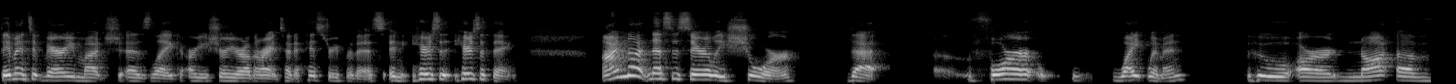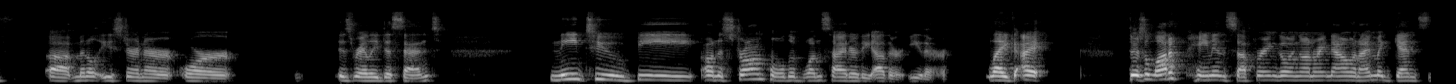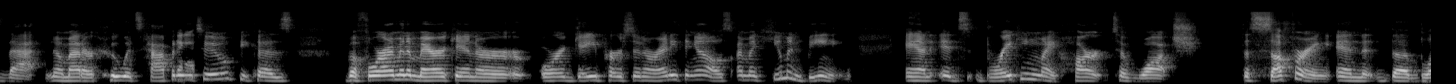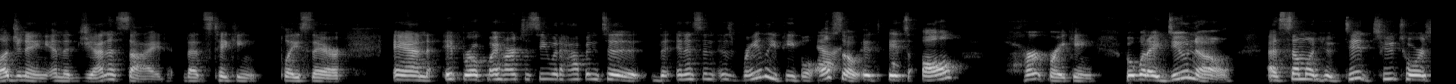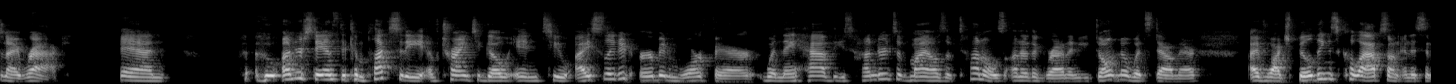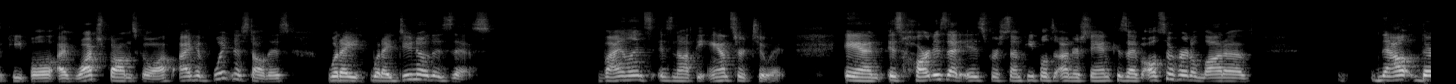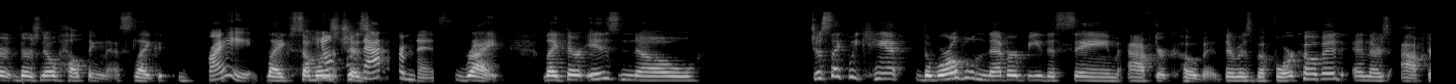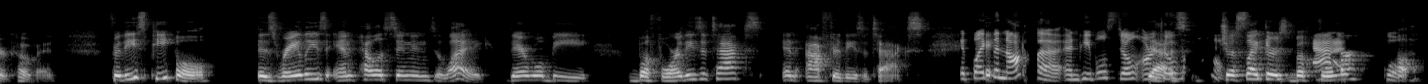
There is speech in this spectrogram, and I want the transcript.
they meant it very much as like are you sure you're on the right side of history for this and here's the here's the thing i'm not necessarily sure that uh, for white women who are not of uh, middle eastern or or israeli descent need to be on a stronghold of one side or the other either. Like I there's a lot of pain and suffering going on right now and I'm against that no matter who it's happening to because before I'm an American or or a gay person or anything else, I'm a human being. And it's breaking my heart to watch the suffering and the bludgeoning and the genocide that's taking place there and it broke my heart to see what happened to the innocent Israeli people. Yeah. Also, it's it's all heartbreaking. But what I do know, as someone who did two tours in Iraq, and who understands the complexity of trying to go into isolated urban warfare when they have these hundreds of miles of tunnels under the ground and you don't know what's down there. I've watched buildings collapse on innocent people. I've watched bombs go off. I have witnessed all this. What I what I do know is this violence is not the answer to it. And as hard as that is for some people to understand, because I've also heard a lot of now there there's no helping this. Like right like someone's just back from this right. Like there is no just like we can't the world will never be the same after COVID. There was before COVID and there's after COVID. For these people, Israelis and Palestinians alike, there will be before these attacks and after these attacks. It's like It- the nakba and people still aren't over Yes, just like there's before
